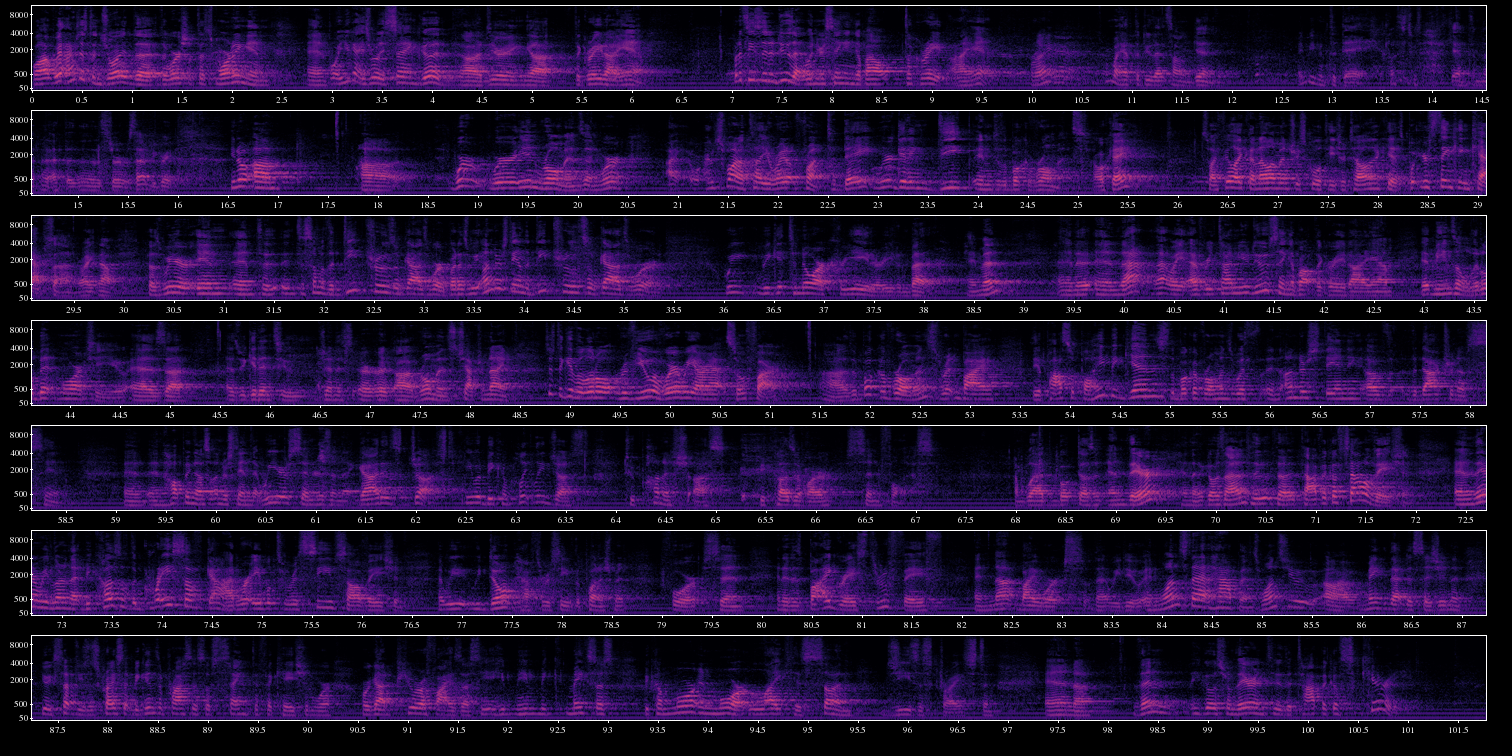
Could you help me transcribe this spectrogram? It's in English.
Well, I, I just enjoyed the, the worship this morning, and, and boy, you guys really sang good uh, during uh, The Great I Am. But it's easy to do that when you're singing about The Great I Am, right? We might have to do that song again. Maybe even today. Let's do that again at the end of the service. That'd be great. You know, um, uh, we're, we're in Romans, and we're, I, I just want to tell you right up front today, we're getting deep into the book of Romans, okay? So I feel like an elementary school teacher telling their kids, put your thinking caps on right now, because we are in into, into some of the deep truths of God's Word. But as we understand the deep truths of God's Word, we, we get to know our Creator even better. Amen? And, and that, that way, every time you do sing about the great I am, it means a little bit more to you as, uh, as we get into Genesis, or, uh, Romans chapter 9. Just to give a little review of where we are at so far. Uh, the book of Romans, written by the Apostle Paul, he begins the book of Romans with an understanding of the doctrine of sin and, and helping us understand that we are sinners and that God is just. He would be completely just to punish us because of our sinfulness. I'm glad the book doesn't end there, and then it goes on to the topic of salvation. And there we learn that because of the grace of God, we're able to receive salvation, that we, we don't have to receive the punishment for sin. And it is by grace through faith and not by works that we do. And once that happens, once you uh, make that decision and you accept Jesus Christ, it begins a process of sanctification where, where God purifies us. He, he, he makes us become more and more like his Son, Jesus Christ. And, and uh, then he goes from there into the topic of security,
